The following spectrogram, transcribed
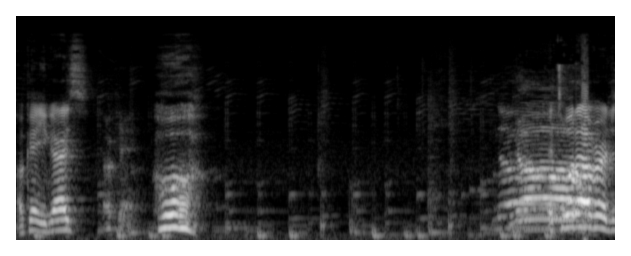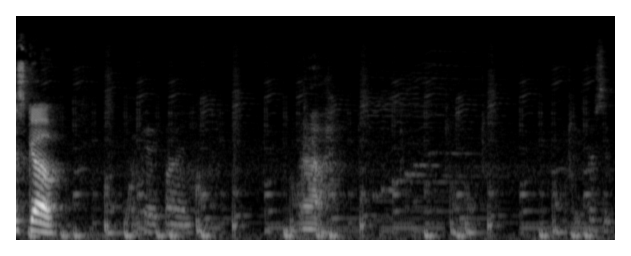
Okay, okay. Okay, you guys. okay. Oh, No! No! it's whatever. Just go. Okay, fine. Ah, Okay, press it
